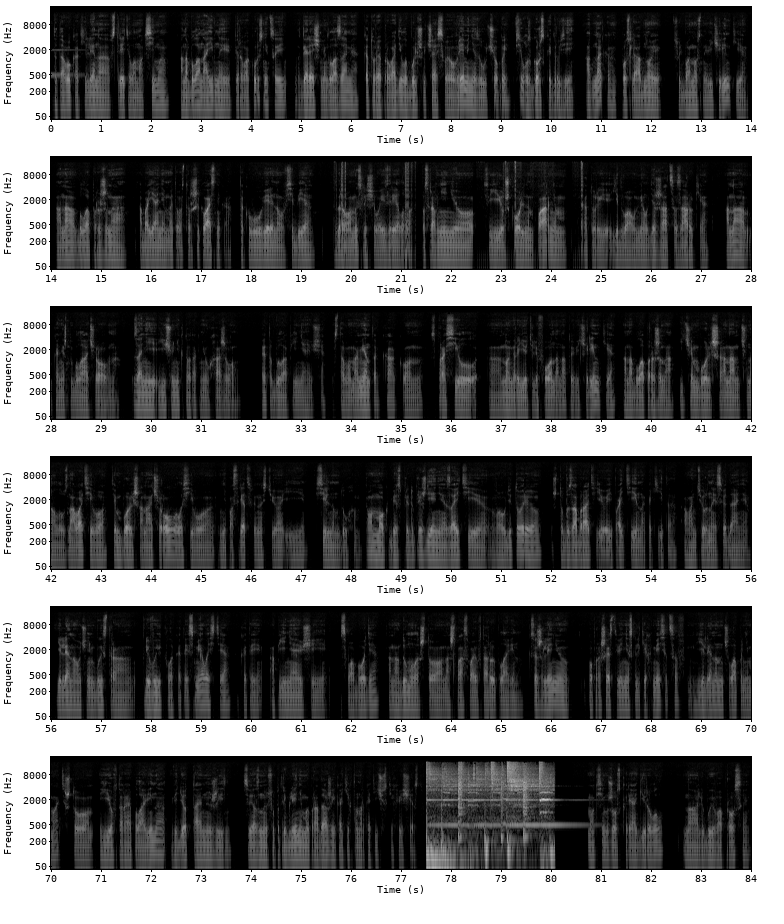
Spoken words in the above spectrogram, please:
До того, как Елена встретила Максима, она была наивной первокурсницей с горящими глазами, которая проводила большую часть своего времени за учебой всего с горской друзей. Однако после одной судьбоносной вечеринки она была поражена обаянием этого старшеклассника, такого уверенного в себе, здравомыслящего и зрелого. По сравнению с ее школьным парнем, который едва умел держаться за руки, она, конечно, была очарована. За ней еще никто так не ухаживал. Это было опьяняюще. С того момента, как он спросил э, номер ее телефона на той вечеринке, она была поражена. И чем больше она начинала узнавать его, тем больше она очаровывалась его непосредственностью и сильным духом. Он мог без предупреждения зайти в аудиторию, чтобы забрать ее и пойти на какие-то авантюрные свидания. Елена очень быстро привыкла к этой смелости, к этой опьяняющей свободе. Она думала, что нашла свою вторую половину. К сожалению, по прошествии нескольких месяцев Елена начала понимать, что ее вторая половина ведет тайную жизнь, связанную с употреблением и продажей каких-то наркотических веществ. Максим жестко реагировал на любые вопросы.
